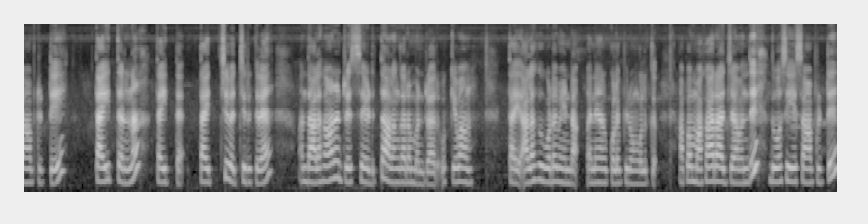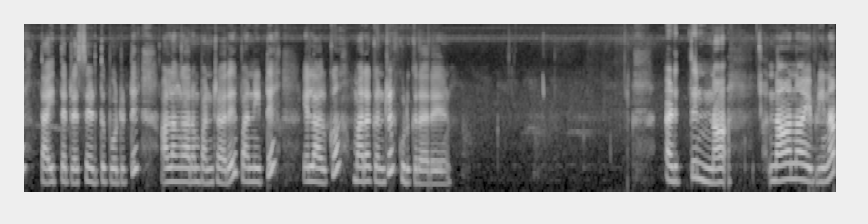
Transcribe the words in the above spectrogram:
சாப்பிட்டுட்டு தைத்தல்னா தைத்த தைச்சு வச்சிருக்கிற அந்த அழகான ட்ரெஸ்ஸை எடுத்து அலங்காரம் பண்ணுறாரு ஓகேவா தை அழகு கூட வேண்டாம். என்ன குழப்பிடும் உங்களுக்கு. அப்போ மகாராஜா வந்து தோசையை சாப்பிட்டுட்டு தைத்த ட்ரெஸ்ஸை எடுத்து போட்டுட்டு அலங்காரம் பண்ணுறாரு பண்ணிவிட்டு எல்லாருக்கும் மரக்கன்று கொடுக்குறாரு. அடுத்து நான் நானா எப்படின்னா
